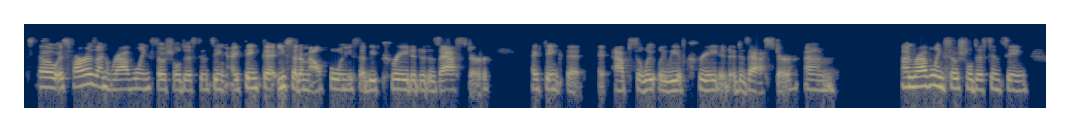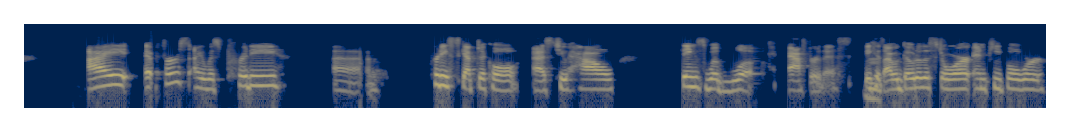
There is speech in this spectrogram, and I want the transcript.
so, as far as unraveling social distancing, I think that you said a mouthful when you said we've created a disaster. I think that eh, absolutely we have created a disaster. Um, unraveling social distancing, I at first I was pretty, uh, pretty skeptical as to how things would look after this mm-hmm. because mm-hmm. I would go to the store and people were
